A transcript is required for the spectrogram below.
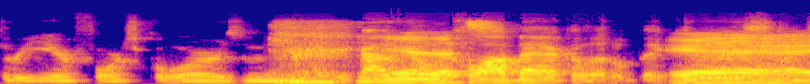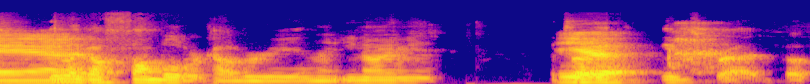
three or four scores and you kind of Yeah, able to that's- claw back a little bit. get a nice, Yeah, like, yeah. Get like a fumble recovery and then you know what I mean. It's Yeah. a big spread, but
